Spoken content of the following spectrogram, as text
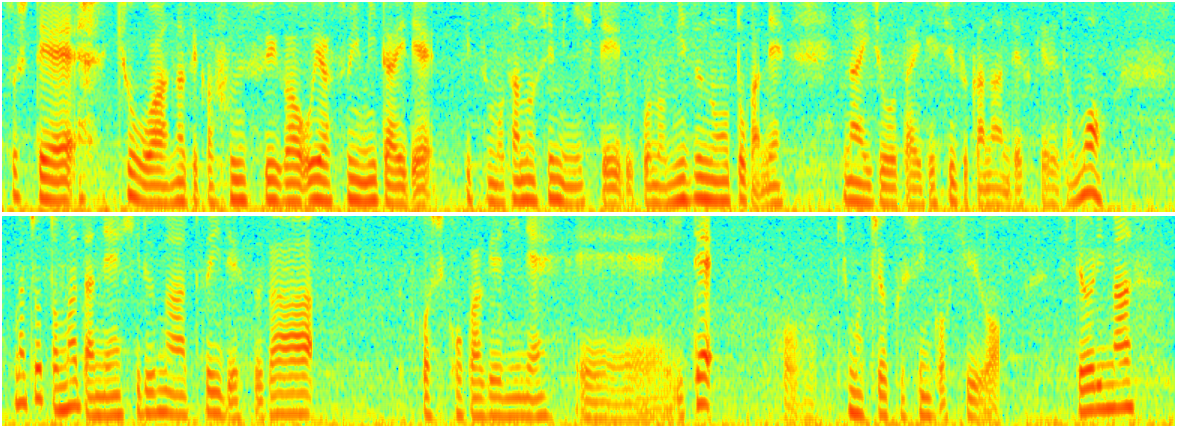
そして今日はなぜか噴水がお休みみたいでいつも楽しみにしているこの水の音がねない状態で静かなんですけれども、まあ、ちょっとまだね昼間暑いですが少し木陰にね、えー、いてこう気持ちよく深呼吸をしております。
